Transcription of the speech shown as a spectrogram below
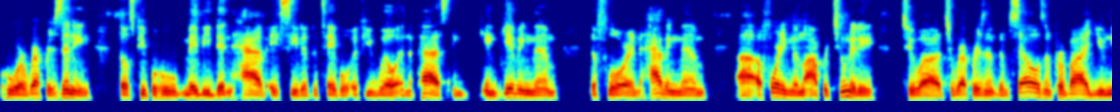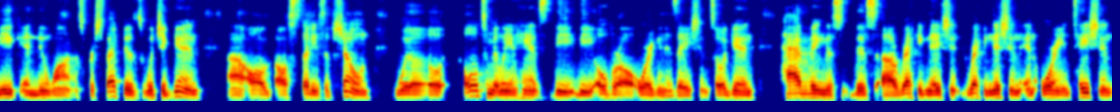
who are representing those people who maybe didn't have a seat at the table, if you will, in the past, and, and giving them the floor and having them, uh, affording them the opportunity to uh, to represent themselves and provide unique and nuanced perspectives, which again, uh, all all studies have shown will ultimately enhance the the overall organization. So again, having this this uh, recognition recognition and orientation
